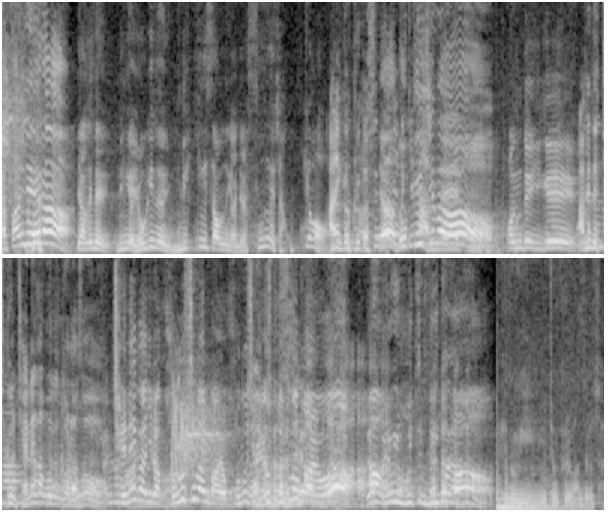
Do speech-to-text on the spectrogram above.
야 빨리 해라. 야 근데 민규야 여기는 우리끼리 싸우는 게 아니라 승관이 자꾸 껴. 아니 그 그러니까 승관이를 너 끼면 안 끼지 돼. 마. 어. 아 근데 이게 아 근데 그건 쟤네가 보는 거라서. 쟤네가 아니라 권호 씨만 봐요. 권호 씨랑 에스코스만 봐요. 야 여기 우리 팀 리더야. 비동이 일정표를 만들어 잘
